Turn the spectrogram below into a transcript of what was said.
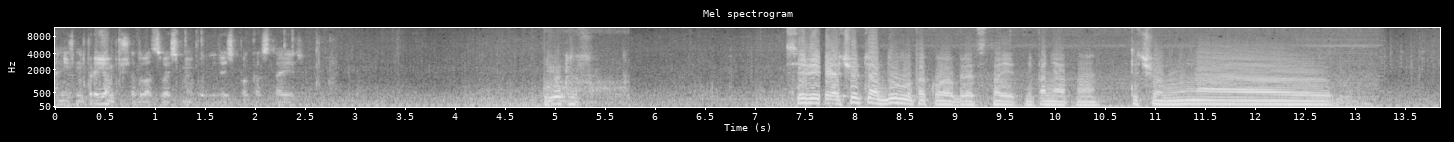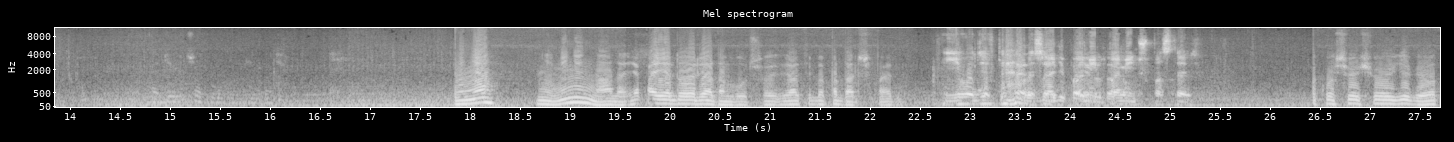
Они же на приемке сейчас 28 будут здесь пока стоять. Сири, а чё у тебя дуло такое, блядь, стоит непонятное? Ты не на... На Не, мне не надо. Я поеду рядом лучше. Я тебя подальше поеду. Его девки Сзади поеду, помен- да. поменьше поставить. Такой все еще ебет.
